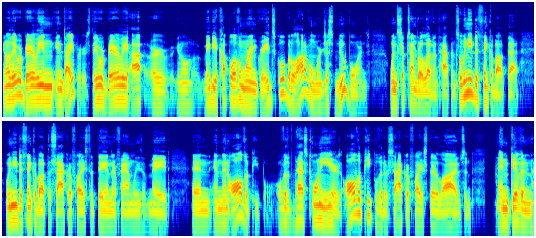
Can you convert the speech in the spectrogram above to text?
you know, they were barely in, in diapers. They were barely, uh, or, you know, maybe a couple of them were in grade school, but a lot of them were just newborns when September 11th happened. So we need to think about that. We need to think about the sacrifice that they and their families have made. And, and then all the people over the past 20 years, all the people that have sacrificed their lives and, and given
